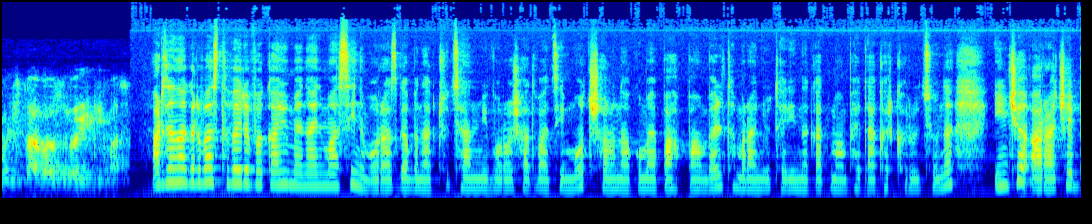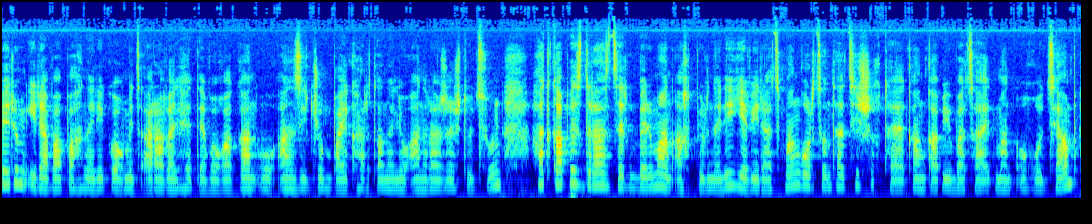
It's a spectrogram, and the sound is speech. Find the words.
մյուս տարվա 0-ի դիմաց Արձանագրված թվերը վկայում են այն մասին, որ ազգաբնակչության մի որոշ հատվածի մոտ շարունակում է պահպանվել թմրանյութերի նկատմամբ հետաքրքրությունը, ինչը առաջ է բերում իրավապահների կողմից առավել հետևողական ու անզիջում պայքար տանելու անհրաժեշտություն, հատկապես դրանց ձեռքբերման աղբյուրների եւ իրացման գործընթացի շղթայական կապի բացահայտման ուղղությամբ,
